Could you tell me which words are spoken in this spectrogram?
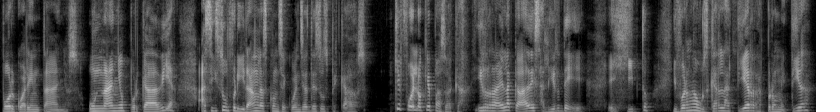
por 40 años, un año por cada día, así sufrirán las consecuencias de sus pecados. ¿Qué fue lo que pasó acá? Israel acaba de salir de Egipto y fueron a buscar la tierra prometida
